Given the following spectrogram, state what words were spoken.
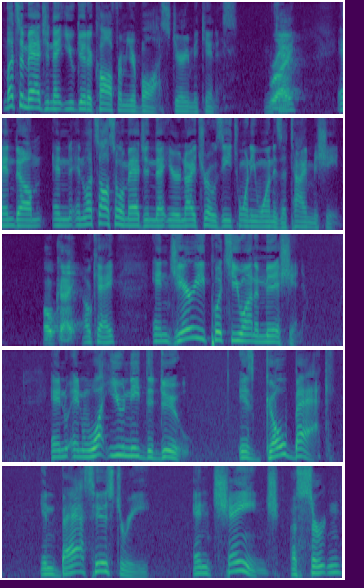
let's imagine that you get a call from your boss, Jerry McKinnis, okay? Right. And um and and let's also imagine that your Nitro Z21 is a time machine, Okay. okay? And Jerry puts you on a mission. And and what you need to do is go back in bass history and change a certain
